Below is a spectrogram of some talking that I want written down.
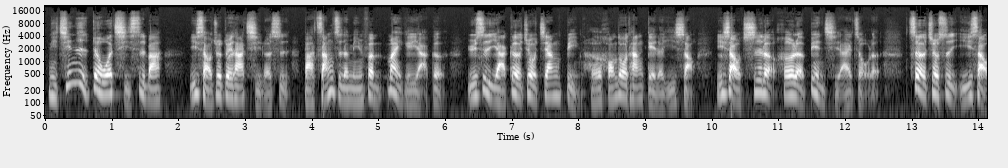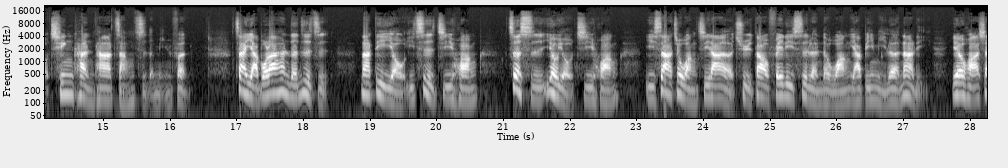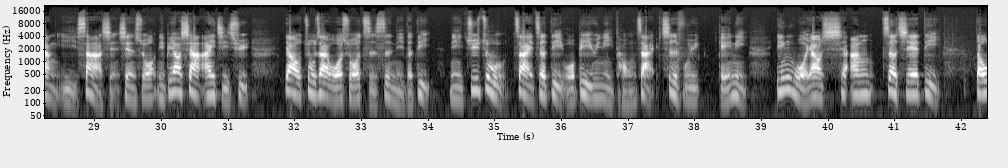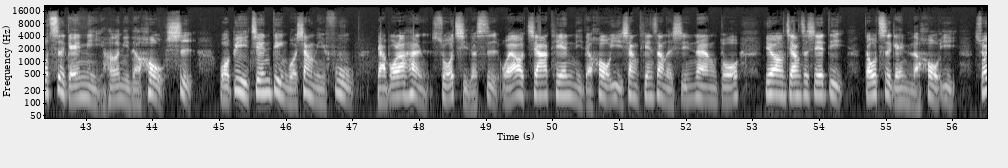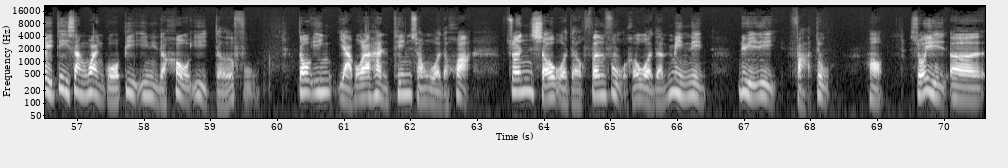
你今日对我起誓吧。”以扫就对他起了誓，把长子的名分卖给雅各。于是雅各就将饼和红豆汤给了以扫，以扫吃了喝了，便起来走了。这就是以扫轻看他长子的名分。在亚伯拉罕的日子，那地有一次饥荒，这时又有饥荒，以撒就往基拉耳去，到非利士人的王亚比米勒那里。耶和华向以撒显现说：“你不要下埃及去。”要住在我所指示你的地，你居住在这地，我必与你同在，赐福于给你，因我要将这些地都赐给你和你的后世。我必坚定我向你父亚伯拉罕所起的事，我要加添你的后裔，像天上的星那样多，又要将这些地都赐给你的后裔，所以地上万国必因你的后裔得福。都因亚伯拉罕听从我的话，遵守我的吩咐和我的命令、律例、法度。好、哦，所以呃，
